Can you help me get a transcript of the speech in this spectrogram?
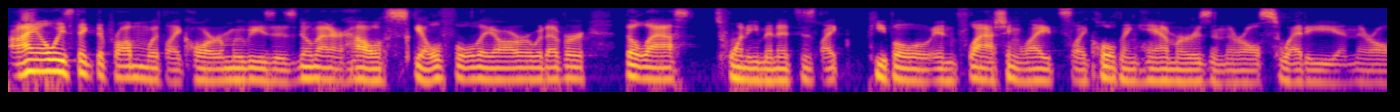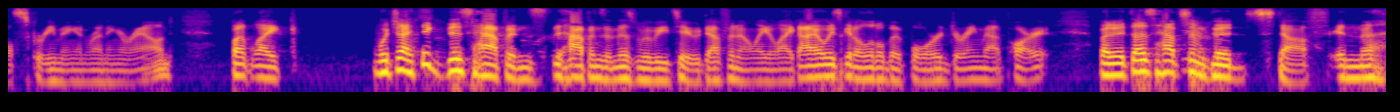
I always think the problem with like horror movies is no matter how skillful they are or whatever, the last 20 minutes is like people in flashing lights, like holding hammers and they're all sweaty and they're all screaming and running around. But like, which I think this happens happens in this movie too, definitely. Like I always get a little bit bored during that part, but it does have some Yeah. good stuff in the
